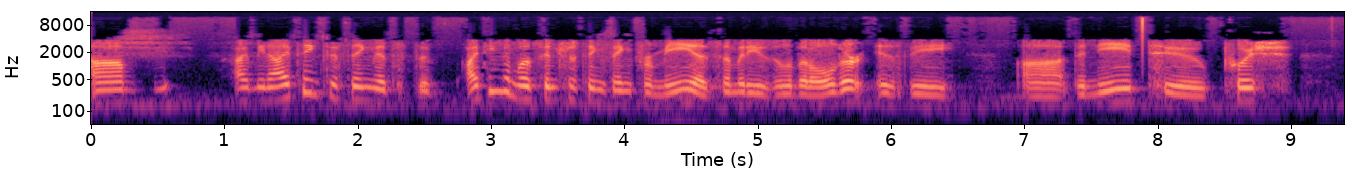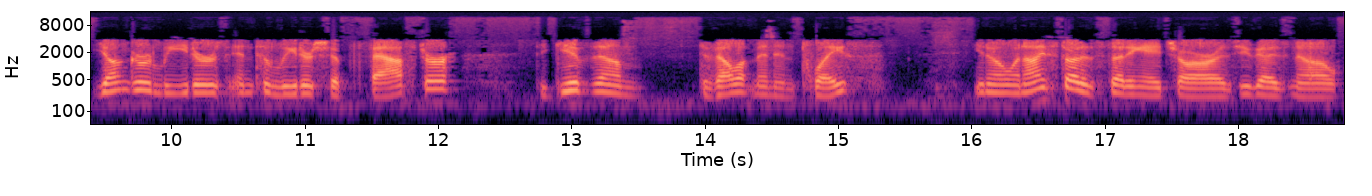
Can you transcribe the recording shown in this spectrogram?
Um, I mean, I think the thing that's the I think the most interesting thing for me as somebody who's a little bit older is the uh, the need to push younger leaders into leadership faster, to give them development in place you know, when I started studying HR, as you guys know,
